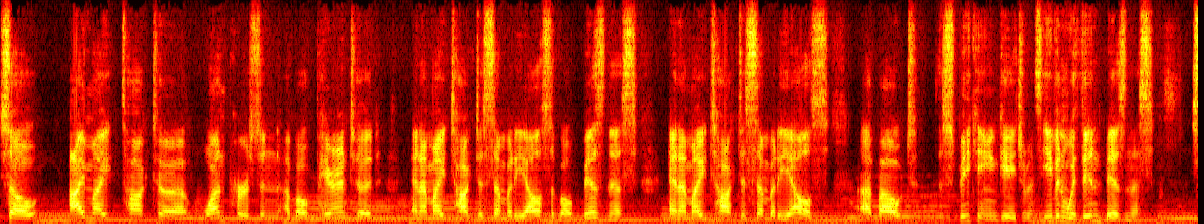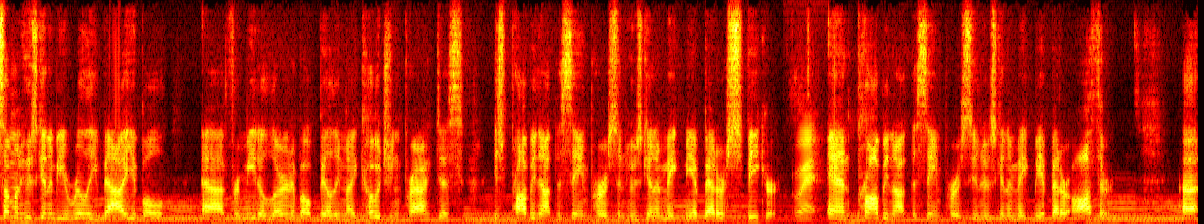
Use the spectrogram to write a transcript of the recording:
So I might talk to one person about parenthood, and I might talk to somebody else about business, and I might talk to somebody else about speaking engagements, even within business. Someone who's going to be really valuable uh, for me to learn about building my coaching practice is probably not the same person who's going to make me a better speaker. Right. And probably not the same person who's going to make me a better author. Uh,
